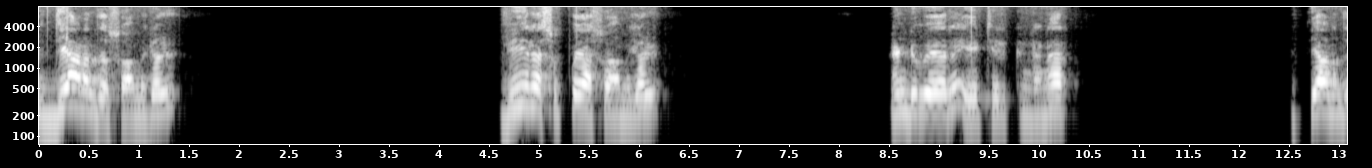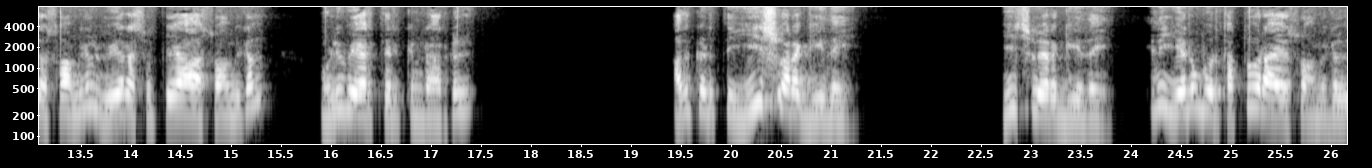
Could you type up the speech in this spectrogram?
நித்யானந்த சுவாமிகள். வீர சுப்பையா சுவாமிகள். ரெண்டு பேரும் ஏற்றிருக்கின்றனர். நித்யானந்த சுவாமிகள் வீர சுப்பையா சுவாமிகள் மொழிபெயர்த்திருக்கின்றார்கள். அதுக்கடுத்து ஈஸ்வர கீதை ஈஸ்வர கீதை இது எறும்பூர் தத்துவராய சுவாமிகள்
